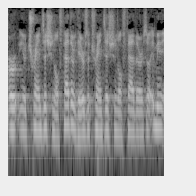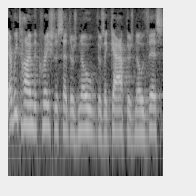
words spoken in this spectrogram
or, you know, transitional feather. There's a transitional feather. So, I mean, every time the creationist said there's no, there's a gap, there's no this,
